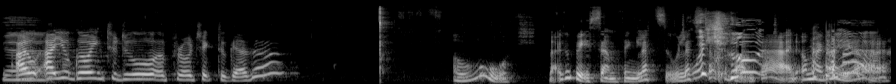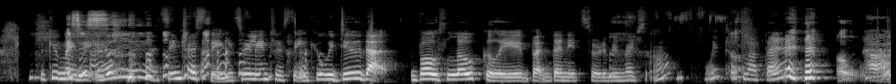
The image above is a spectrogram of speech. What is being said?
yeah. Are, are you going to do a project together? Oh, that could be something. Let's let's We talk about could. that. Oh my god, yeah. We could maybe. this- yeah, yeah, yeah. It's interesting. It's really interesting. Could we do that both locally, but then it's sort of emerges? Oh, we talk about that. oh, we ah,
